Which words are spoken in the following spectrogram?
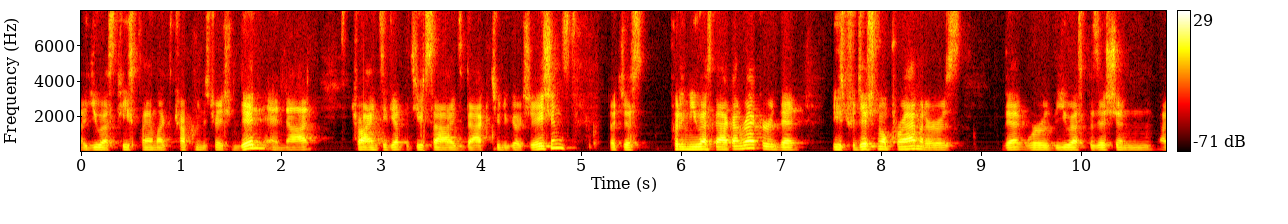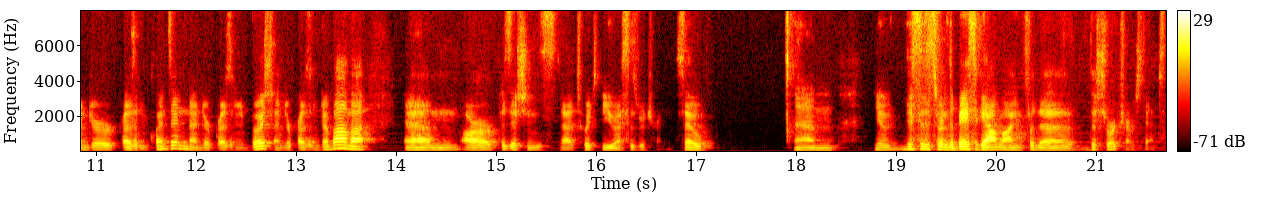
a U.S. peace plan like the Trump administration did, and not trying to get the two sides back to negotiations, but just putting the U.S. back on record that these traditional parameters that were the U.S. position under President Clinton, under President Bush, under President Obama, um, are positions uh, to which the U.S. is returning. So, um, you know, this is sort of the basic outline for the, the short-term steps.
